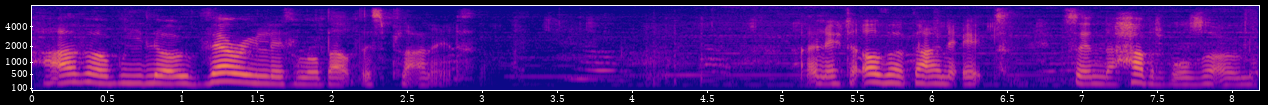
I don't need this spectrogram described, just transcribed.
However, we know very little about this planet. And it, other than it, it's in the habitable zone.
